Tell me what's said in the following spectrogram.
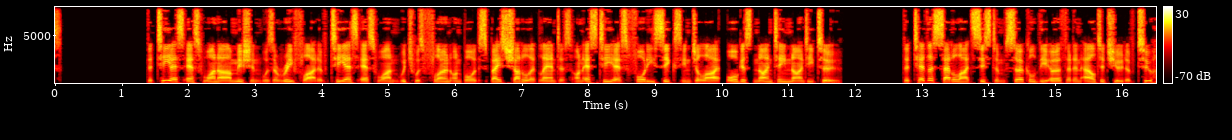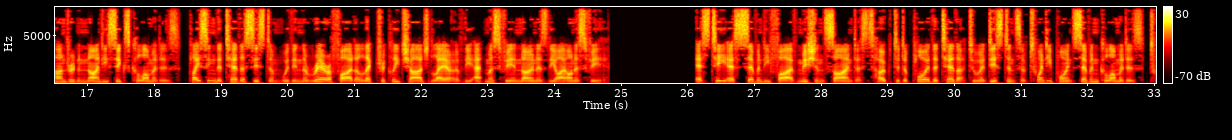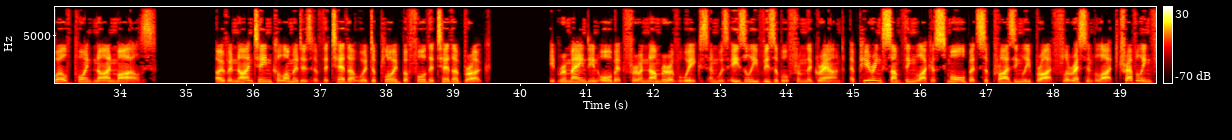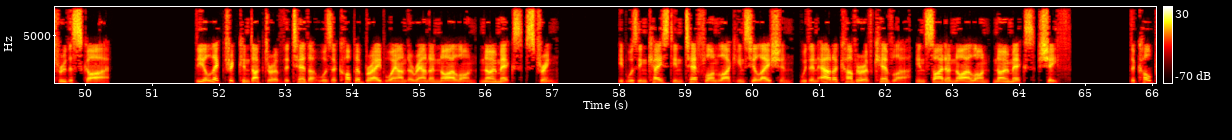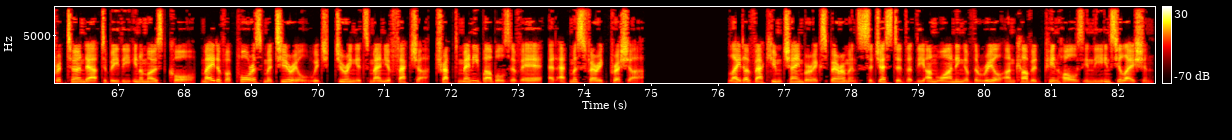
The TSS-1R mission was a reflight of TSS-1 which was flown on board Space Shuttle Atlantis on STS-46 in July-August 1992. The Tether satellite system circled the Earth at an altitude of 296 km, placing the Tether system within the rarefied electrically charged layer of the atmosphere known as the ionosphere. STS-75 mission scientists hoped to deploy the tether to a distance of 20.7 km (12.9 miles). Over 19 km of the tether were deployed before the tether broke. It remained in orbit for a number of weeks and was easily visible from the ground, appearing something like a small but surprisingly bright fluorescent light traveling through the sky. The electric conductor of the tether was a copper braid wound around a nylon Nomex string. It was encased in Teflon-like insulation, with an outer cover of Kevlar, inside a nylon Nomex sheath. The culprit turned out to be the innermost core, made of a porous material which, during its manufacture, trapped many bubbles of air, at atmospheric pressure. Later vacuum chamber experiments suggested that the unwinding of the reel uncovered pinholes in the insulation.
